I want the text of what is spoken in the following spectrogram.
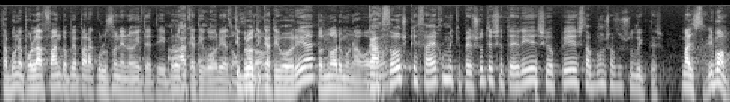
Θα μπουν πολλά φαν τα οποία παρακολουθούν εννοείται την πρώτη κατηγορία των Την χωρών, πρώτη κατηγορία. των όριμων αγορών. Καθώς και θα έχουμε και περισσότερες εταιρείες οι οποίες θα μπουν σε αυτούς τους δείκτες. Μάλιστα. Λοιπόν,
